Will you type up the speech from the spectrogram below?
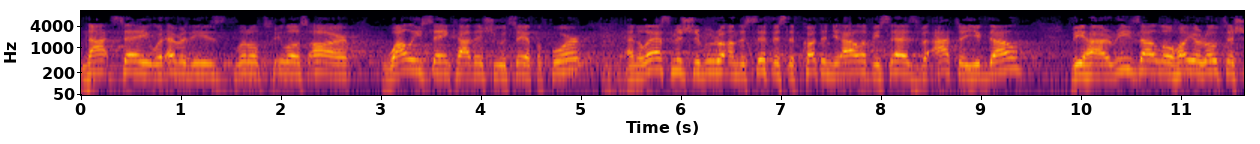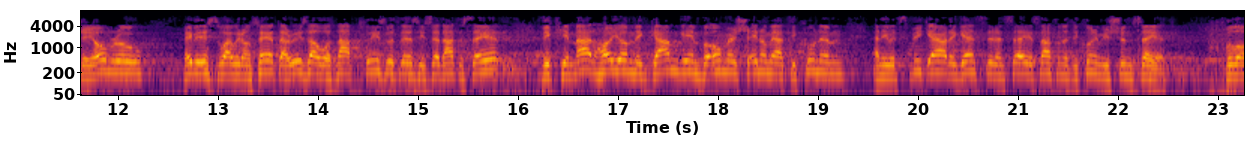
not say whatever these little tefillos are while he's saying Kaddish, you would say it before. And the last Mishnah on the Sif is Sifkatan Yud he says, V'ata Yigdal, V'ha'arizal lo hoya rotza sheyomru, Maybe this is why we don't say it. Arizal was not pleased with this. He said not to say it. V'kimat hoyo migamgim v'omer she'eno me'atikunim. And he would speak out against it and say, it's not from the tikunim, you shouldn't say it. So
